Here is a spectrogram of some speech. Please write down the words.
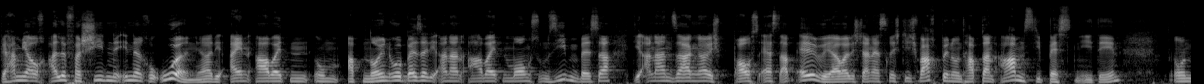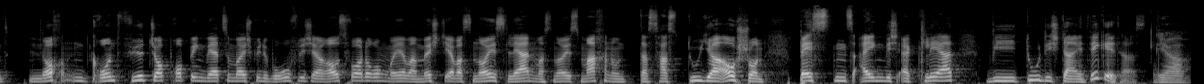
Wir haben ja auch alle verschiedene innere Uhren. Ja? Die einen arbeiten um ab 9 Uhr besser, die anderen arbeiten morgens um 7 besser, die anderen sagen, ja, ich brauche es erst ab 11, ja, weil ich dann erst richtig wach bin und habe dann abends die besten Ideen. Und noch ein Grund für Jobhopping wäre zum Beispiel eine berufliche Herausforderung, weil ja, man möchte ja was Neues lernen, was Neues machen und das hast du ja auch schon bestens eigentlich erklärt, wie du dich da entwickelt hast. Ja,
